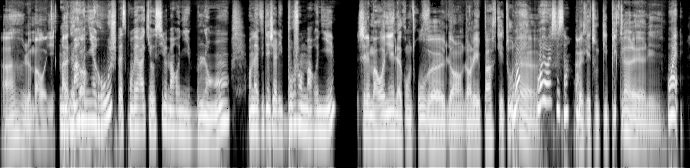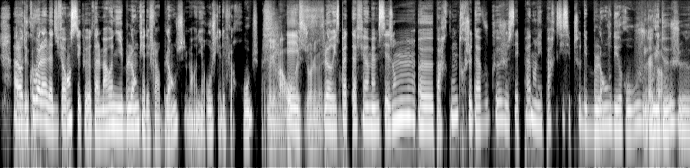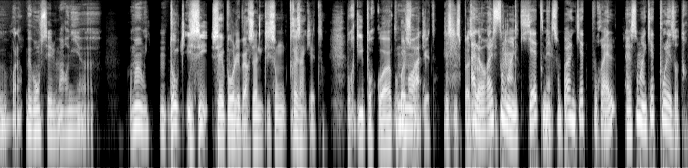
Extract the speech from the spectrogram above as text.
Ah, le marronnier. Donc, ah, marronnier rouge, parce qu'on verra qu'il y a aussi le marronnier blanc. On a vu déjà les bourgeons de marronnier. C'est les marronniers, là, qu'on trouve euh, dans, dans les parcs et tout, là. Ouais, ouais, c'est ça. Avec les trucs qui piquent, là, les... les- Ouais. Alors Ah, du coup, voilà, la différence, c'est que tu as le marronnier blanc qui a des fleurs blanches, et le marronnier rouge qui a des fleurs rouges. Mais les marrons, ouais, c'est toujours les mêmes. fleurissent pas tout à fait en même saison. Euh, par contre, je t'avoue que je sais pas dans les parcs si c'est plutôt des blancs ou des rouges ou les deux. Je voilà. Mais bon, c'est le marronnier euh, commun, oui. Mm. Donc, ici, c'est pour les personnes qui sont très inquiètes. Pour qui, pourquoi, pourquoi elles sont inquiètes? Qu'est-ce qui se passe Alors, elles sont tête? inquiètes, mais elles sont pas inquiètes pour elles. Elles sont inquiètes pour les autres.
